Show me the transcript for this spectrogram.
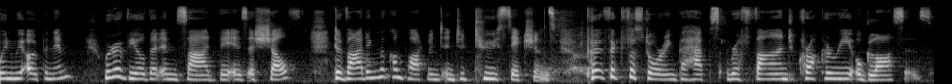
When we open them, we reveal that inside there is a shelf dividing the compartment into two sections, perfect for storing perhaps refined crockery or glasses.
